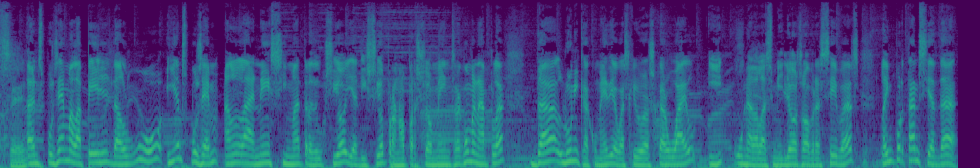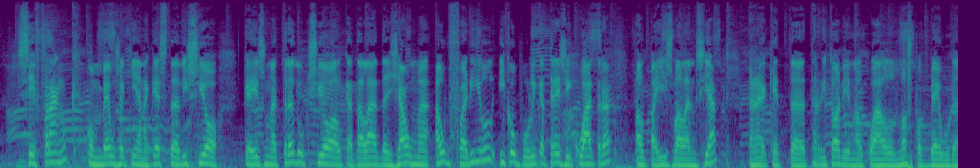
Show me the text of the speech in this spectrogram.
Sí. Ens posem a la pell d'algú i ens posem en l'anèssima traducció i edició, però no per això menys recomanable, de l'única comèdia que va escriure Oscar Wilde i una de les millors obres seves. La importància de ser franc, com veus aquí en aquesta edició, que és una traducció al català de Jaume Auferil i que ho publica 3 i 4 al País Valencià, en aquest eh, territori en el qual no es pot veure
